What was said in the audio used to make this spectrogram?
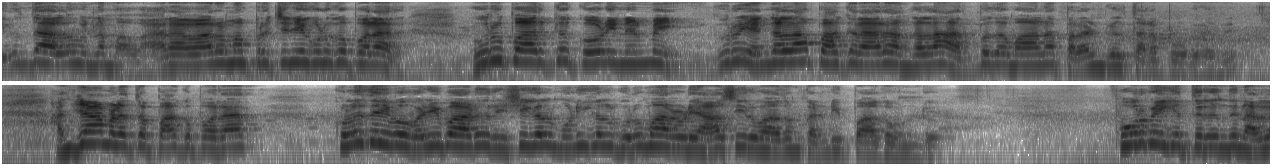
இருந்தாலும் இல்லைம்மா வார வாரமாக பிரச்சனையை கொடுக்க போகிறார் குரு பார்க்க கோடி நன்மை. குரு எங்கெல்லாம் பார்க்குறாரோ அங்கெல்லாம் அற்புதமான பலன்கள் தரப்போகிறது. அஞ்சாம் இடத்தை பார்க்க போகிறார் குலதெய்வ வழிபாடு ரிஷிகள் முனிகள் குருமாருடைய ஆசீர்வாதம் கண்டிப்பாக உண்டு. பூர்வீகத்திலிருந்து நல்ல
